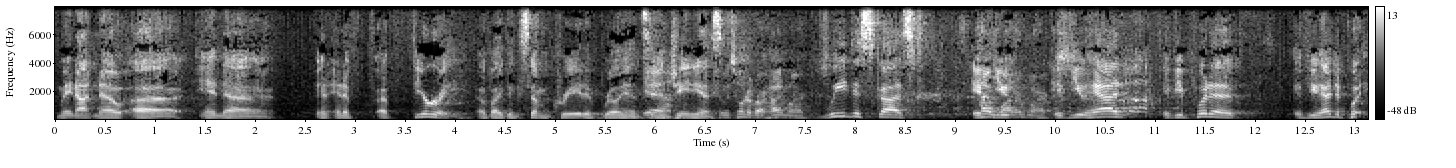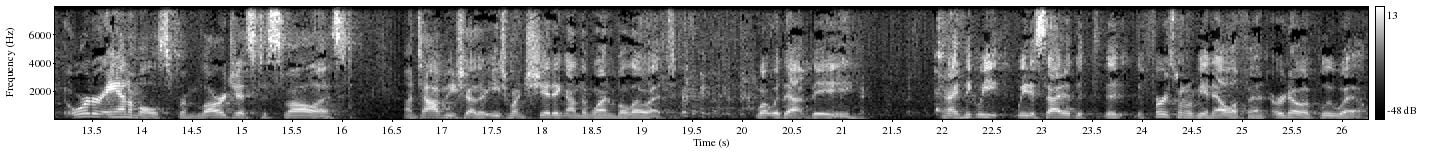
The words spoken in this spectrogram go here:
who may not know. Uh, in uh, in, in a, a fury of I think some creative brilliance and genius, It was one of our high marks. We discussed if High you water marks. if you had if you put a if you had to put order animals from largest to smallest on top of each other, each one shitting on the one below it, what would that be? And I think we, we decided that the, the first one would be an elephant, or no, a blue whale,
